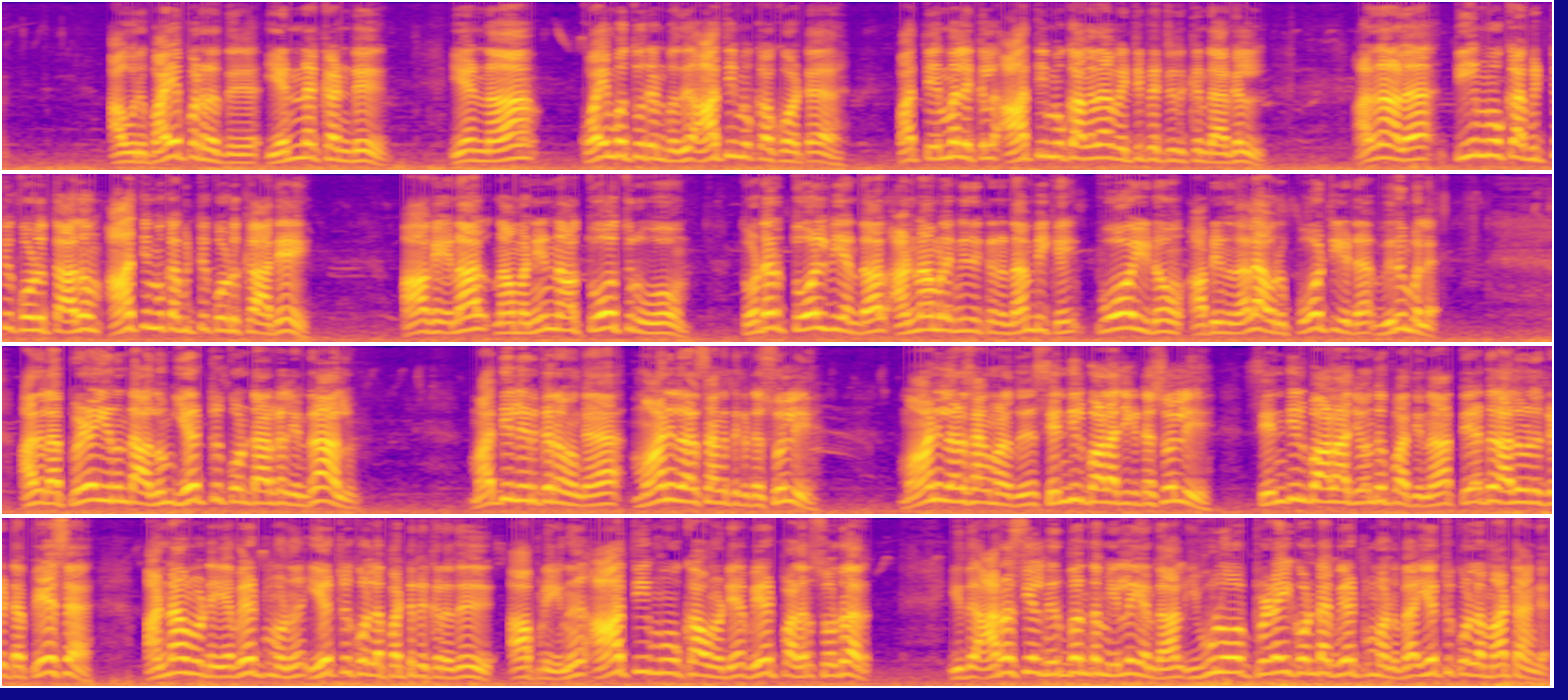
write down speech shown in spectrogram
அவர் பயப்படுறது என்ன கண்டு? ஏன்னா கோயம்புத்தூர் என்பது அதிமுக கோட்டை. பத்து எம்எல்ஏக்கள் அதிமுக தான் வெற்றி பெற்றிருக்கின்றார்கள். அதனால் திமுக விட்டு கொடுத்தாலும் அதிமுக விட்டு கொடுக்காதே. ஆகையினால் நாம் நின்னா தோற்றுருவோம் தொடர் தோல்வி என்றால் அண்ணாமலை மீது இருக்கிற நம்பிக்கை போயிடும் அப்படின்றதால அவர் போட்டியிட விரும்பலை. அதில் பிழை இருந்தாலும் ஏற்றுக்கொண்டார்கள் என்றால் மத்தியில் இருக்கிறவங்க மாநில அரசாங்கத்துக்கிட்ட சொல்லி மாநில அரசாங்கமானது செந்தில் பாலாஜி கிட்ட சொல்லி செந்தில் பாலாஜி வந்து பார்த்தீங்கன்னா தேர்தல் அலுவலர்கிட்ட பேச அண்ணாமலுடைய வேட்புமனு ஏற்றுக்கொள்ளப்பட்டிருக்கிறது அப்படின்னு அதிமுகவுடைய வேட்பாளர் சொல்றார். இது அரசியல் நிர்பந்தம் இல்லை என்றால் இவ்வளோ பிழை கொண்ட வேட்புமனுவை ஏற்றுக்கொள்ள மாட்டாங்க.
